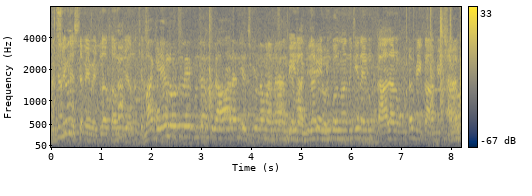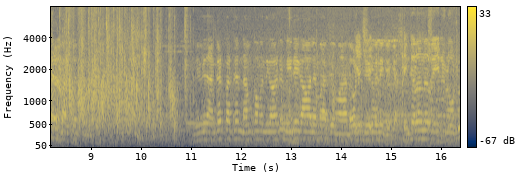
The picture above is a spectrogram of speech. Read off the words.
దృష్టికి తెస్తే మేము ఎట్లా సాల్వ్ చేయాలో మాకే లోటు లేకుండా నువ్వు కావాలని తెచ్చుకున్నామన్నా మీరు అందరూ ఏ. ఎన్నుకున్నందుకే నేను కాదనుకుంటా మీకు హామీ ఇచ్చాను. మీద హండ్రెడ్ పర్సెంట్ నమ్మకం ఉంది కాబట్టి మీరే కావాలి మాకు మా లోటు తీరువనికి శంకరన్న లేని లోటు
